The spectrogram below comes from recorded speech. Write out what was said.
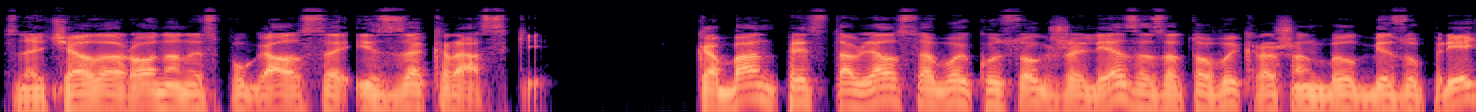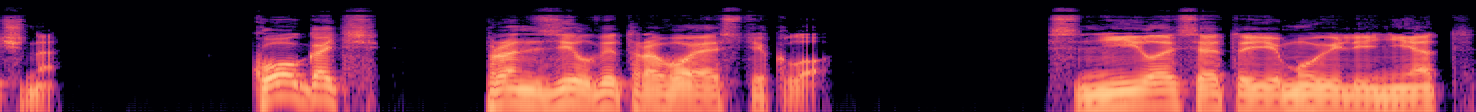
Сначала Ронан испугался из-за краски. Кабан представлял собой кусок железа, зато выкрашен был безупречно. Коготь пронзил ветровое стекло. Снилось это ему или нет,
